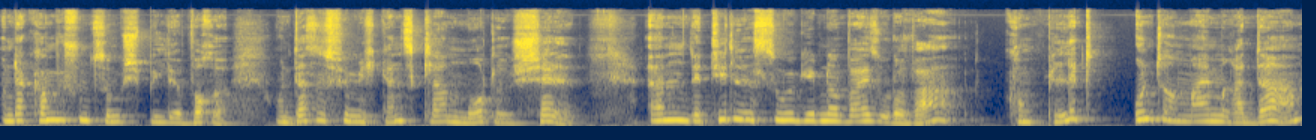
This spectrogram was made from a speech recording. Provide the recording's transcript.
Und da kommen wir schon zum Spiel der Woche. Und das ist für mich ganz klar Mortal Shell. Ähm, der Titel ist zugegebenerweise oder war komplett unter meinem Radar.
